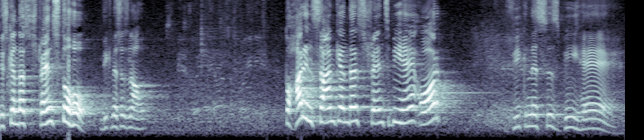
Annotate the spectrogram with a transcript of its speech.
जिसके अंदर स्ट्रेंथ्स तो हो वीकनेसेस ना हो? तो हर इंसान के अंदर स्ट्रेंथ्स भी हैं और वीकनेसेस भी हैं।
